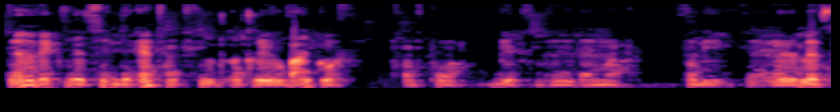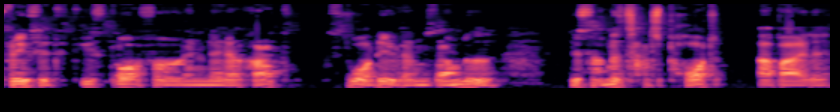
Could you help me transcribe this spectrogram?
stadigvæk vil finde det attraktivt at drive vejgodstransportvirksomhed i Danmark. Fordi, uh, let's face it, de står for en uh, ret stor del af den samlede, det samlede transportarbejde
